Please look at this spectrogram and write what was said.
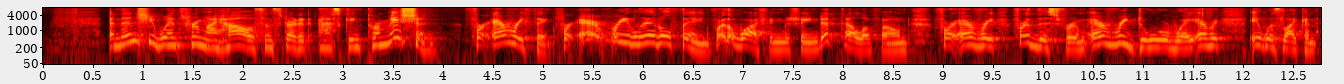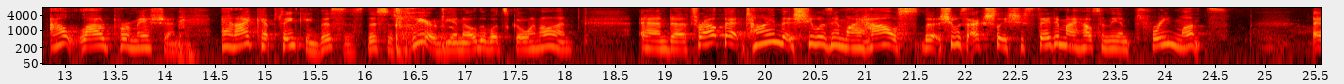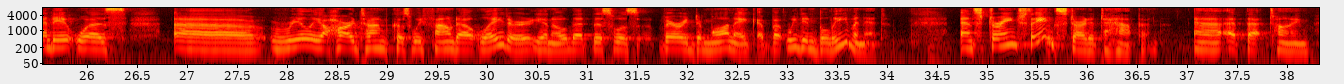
And then she went through my house and started asking permission for everything, for every little thing, for the washing machine, the telephone, for every for this room, every doorway, every it was like an out loud permission. And I kept thinking, this is this is weird, you know, what's going on. And uh, throughout that time that she was in my house, that she was actually she stayed in my house in the end three months, and it was. Uh, really a hard time because we found out later, you know, that this was very demonic, but we didn't believe in it. And strange things started to happen uh, at that time.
